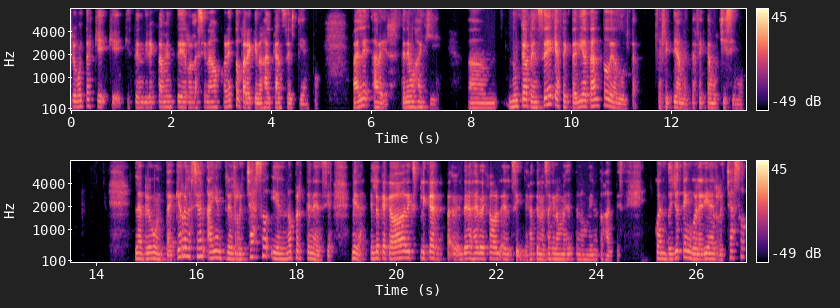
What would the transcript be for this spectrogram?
preguntas que, estén directamente relacionadas con esto para que nos alcance el tiempo. ¿Vale? A ver, tenemos aquí. nunca pensé que afectaría tanto de adulta. Efectivamente, afecta muchísimo. La pregunta, ¿qué relación hay entre el rechazo y el no pertenencia? Mira, es lo que acababa de explicar, debes haber dejado el, sí, dejaste el mensaje unos, minutos antes. Cuando yo tengo la herida del rechazo,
